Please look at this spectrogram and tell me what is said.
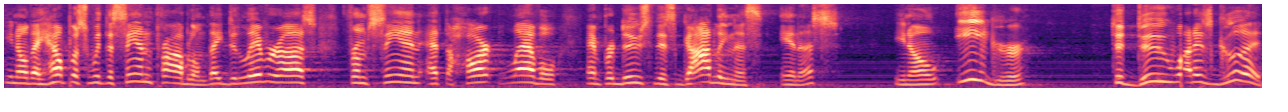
you know, they help us with the sin problem. They deliver us from sin at the heart level and produce this godliness in us, you know, eager to do what is good.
